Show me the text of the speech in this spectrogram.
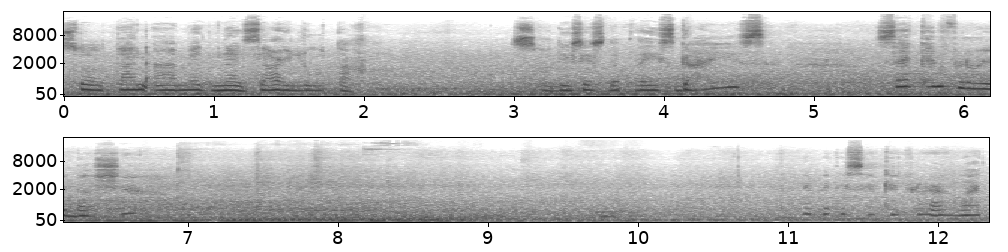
Sultan Ahmed Nazar Luta. So, this is the place, guys. Second floor ba siya? Maybe second floor or what?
